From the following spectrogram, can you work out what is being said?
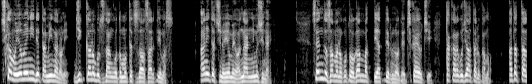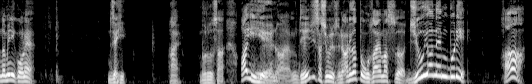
しかも嫁に出た身なのに、実家の仏壇ごとも手伝わされています。兄たちの嫁は何にもしない。先祖様のことを頑張ってやってるので、近いうち、宝くじ当たるかも。当たったら飲みに行こうね。ぜひ。はい。ブルーさん。あ、いえな。デイジー久しぶりですね。ありがとうございます。14年ぶり。はあ。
